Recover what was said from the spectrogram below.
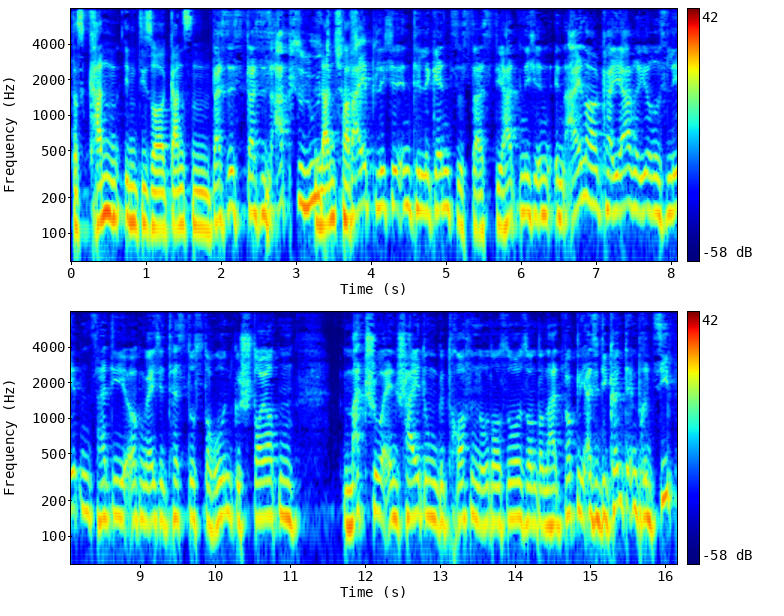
Das kann in dieser ganzen, Das ist, das ist absolut Landschaft. weibliche Intelligenz ist das. Die hat nicht in, in einer Karriere ihres Lebens hat die irgendwelche Testosteron gesteuerten Macho-Entscheidungen getroffen oder so, sondern hat wirklich, also die könnte im Prinzip,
